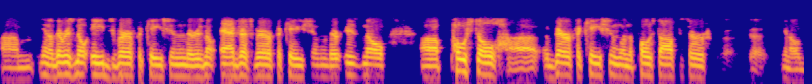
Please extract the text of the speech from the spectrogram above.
Um, you know there is no age verification, there is no address verification, there is no uh, postal uh, verification when the post officer you know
